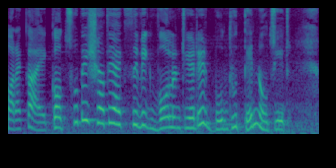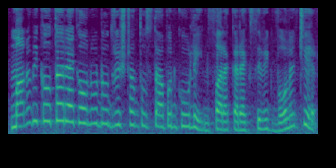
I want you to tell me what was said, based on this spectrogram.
ফারাক্কায় কচ্ছপের সাথে এক সিভিক ভলেন্টিয়ারের বন্ধুত্বের নজির। মানবিকতার এক অনন্য দৃষ্টান্ত স্থাপন করলেন ফারাক্কার এক সিভিক ভলেন্টিয়ার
